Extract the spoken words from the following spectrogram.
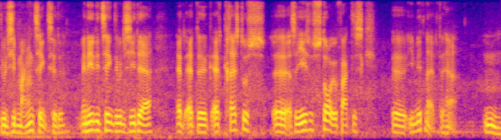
det vil sige mange ting til det. Men en af de ting, det vil sige, det er, at, at, øh, at Kristus, øh, altså Jesus, står jo faktisk øh, i midten af alt det her. Mm.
